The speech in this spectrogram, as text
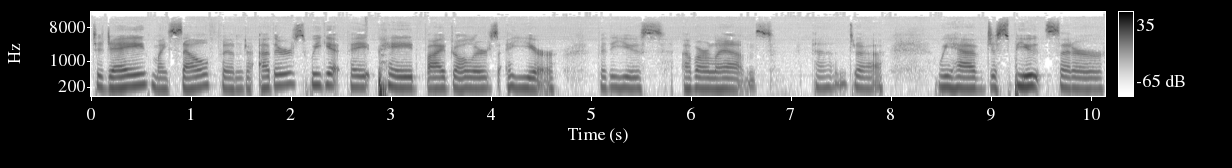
Today, myself and others, we get paid five dollars a year for the use of our lands, and uh, we have disputes that are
